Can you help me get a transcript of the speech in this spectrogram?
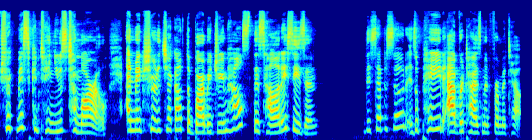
Trickmas continues tomorrow, and make sure to check out the Barbie Dream House this holiday season. This episode is a paid advertisement for Mattel.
